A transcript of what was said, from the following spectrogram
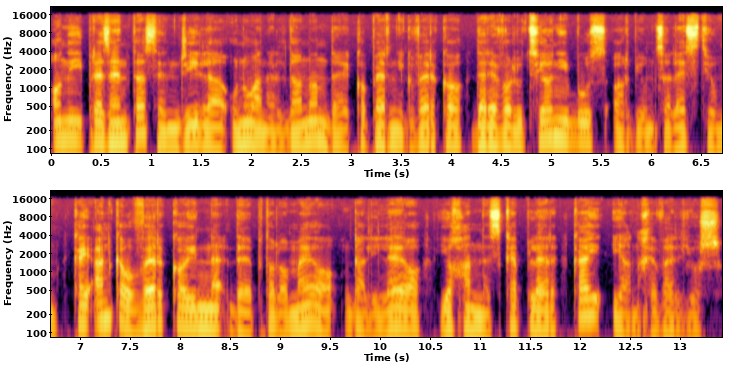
oni presentas en gi la unuan eldonon de Copernic verco de Revolutionibus Orbium Celestium, cae ankaŭ vercoin de Ptolomeo, Galileo, Johannes Kepler cae Jan Hevelius.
